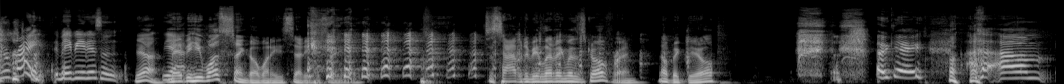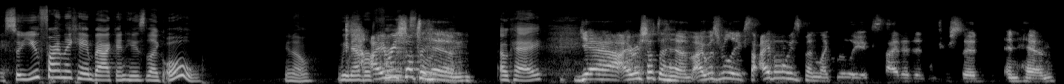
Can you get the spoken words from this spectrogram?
You're right. Maybe it isn't. yeah. Yeah. Maybe he was single when he said he was single. Just happened to be living with his girlfriend. No big deal. okay. um. So you finally came back, and he's like, "Oh, you know, we never." I reached out to him. that." Okay. Yeah, I reached out to him. I was really excited. I've always been like really excited and interested in him.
